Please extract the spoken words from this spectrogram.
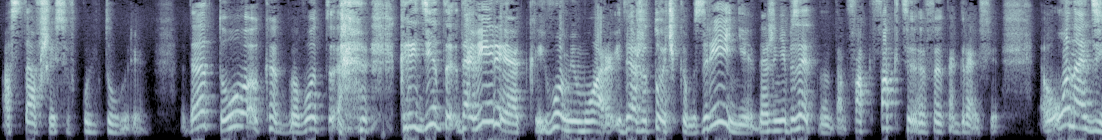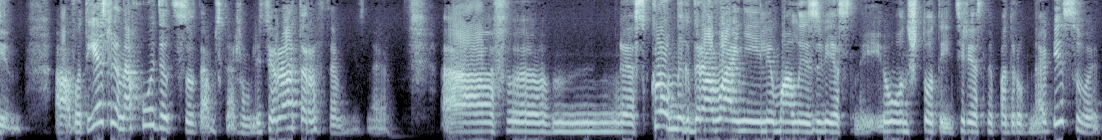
оставшийся в культуре, да, то как бы вот кредит доверия к его мемуарам и даже точкам зрения, даже не обязательно там факт, факт фотографии, он один. А вот если находится там, скажем, литератор, там, не знаю, скромных дарований или малоизвестный, и он что-то интересное подробно описывает,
